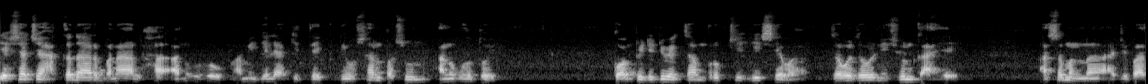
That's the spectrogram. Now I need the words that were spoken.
यशाचे हक्कदार बनाल हा अनुभव आम्ही गेल्या कित्येक दिवसांपासून अनुभवतोय. कॉम्पिटेटिव्ह एक्झाम ग्रुपची ही सेवा जवळजवळ निशुल्क आहे असं म्हणणं अजिबात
